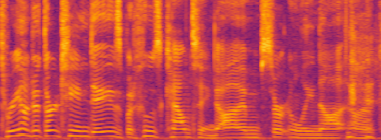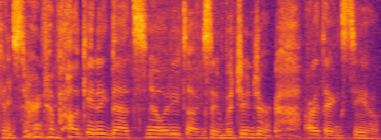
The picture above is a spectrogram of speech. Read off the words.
313 days, but who's counting? I'm certainly not uh, concerned about getting that snow anytime soon. But Ginger, our thanks to you.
